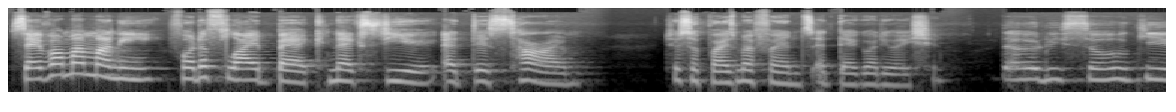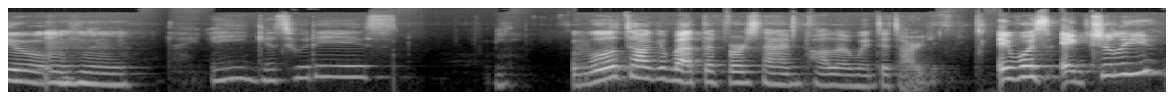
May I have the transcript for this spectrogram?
save all my money for the flight back next year at this time to surprise my friends at their graduation. That would be so cute. Mm-hmm. Hey, guess who it is? Me. We'll talk about the first time Paula went to Target. It was actually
